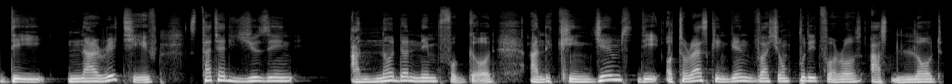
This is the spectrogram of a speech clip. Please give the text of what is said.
the narrative started using another name for God, and the King James, the authorized King James version, put it for us as Lord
